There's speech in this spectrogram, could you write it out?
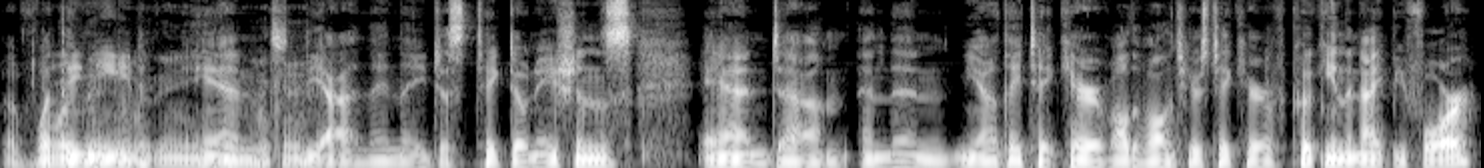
of what, What they, they- need, what they need. and Okay. yeah, and then they just take donations, and um, and then you know they take care of all the volunteers take care of cooking the night before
